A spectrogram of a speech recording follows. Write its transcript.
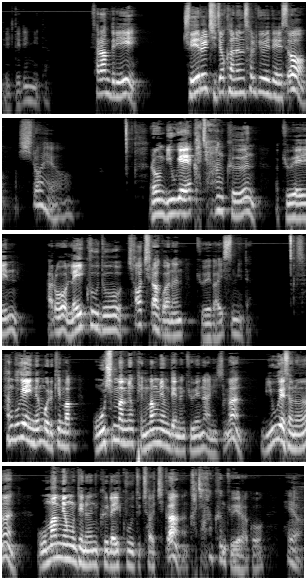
일들입니다. 사람들이 죄를 지적하는 설교에 대해서 싫어해요. 여러분, 미국의 가장 큰 교회인 바로 Lakewood Church라고 하는 교회가 있습니다. 한국에 있는 뭐 이렇게 막 50만 명, 100만 명 되는 교회는 아니지만 미국에서는 5만 명 되는 그 Lakewood Church가 가장 큰 교회라고 해요.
